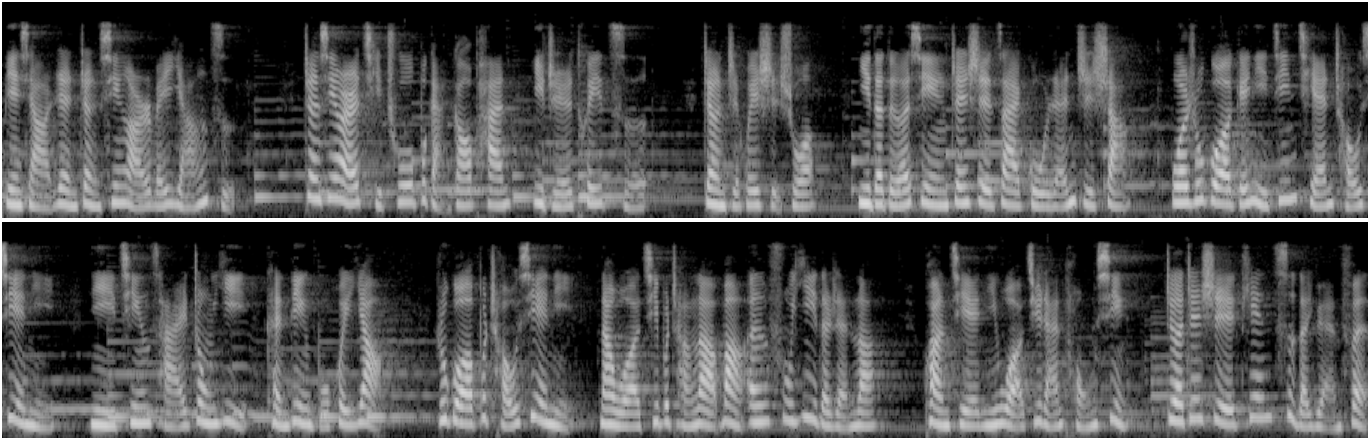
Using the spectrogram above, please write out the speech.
便想认郑兴儿为养子。郑兴儿起初不敢高攀，一直推辞。郑指挥使说：“你的德性真是在古人之上，我如果给你金钱酬谢你。”你轻财重义，肯定不会要。如果不酬谢你，那我岂不成了忘恩负义的人了？况且你我居然同姓，这真是天赐的缘分。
